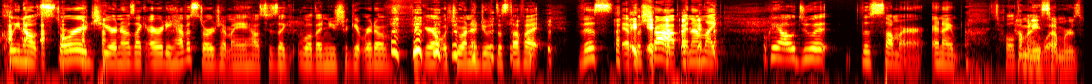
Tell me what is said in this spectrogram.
clean out storage here? And I was like, I already have a storage at my house. He's like, well, then you should get rid of, figure out what you want to do with the stuff at this at the shop. And I'm like, okay, I'll do it this summer. And I told him. how many summers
